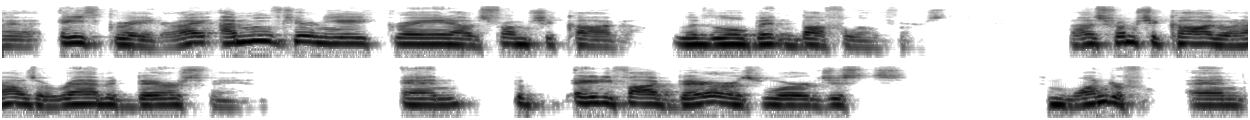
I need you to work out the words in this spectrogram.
a eighth grader. I, I moved here in the eighth grade. I was from Chicago. Lived a little bit in Buffalo first. I was from Chicago and I was a rabid Bears fan. And the 85 Bears were just wonderful. And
